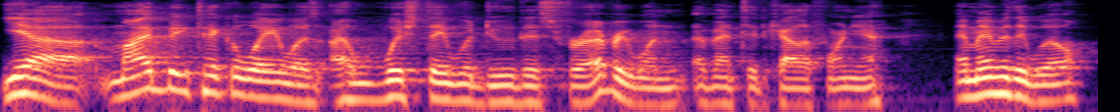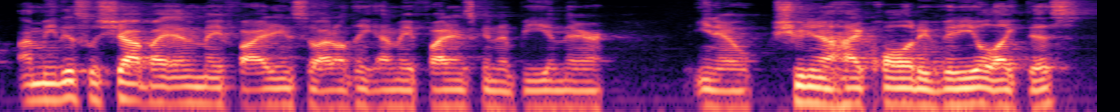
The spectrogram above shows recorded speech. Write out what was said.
Yeah, my big takeaway was I wish they would do this for everyone evented California, and maybe they will. I mean, this was shot by MMA Fighting, so I don't think MMA Fighting is going to be in there, you know, shooting a high quality video like this.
